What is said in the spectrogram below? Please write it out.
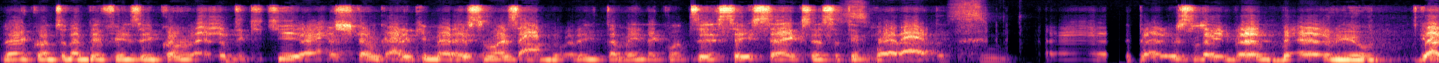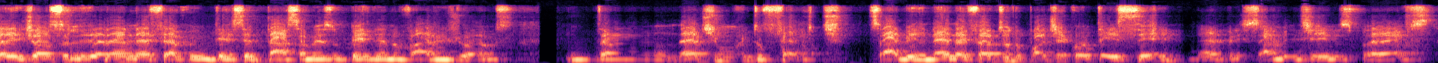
né, quanto na defesa aí com o Redick, que eu acho que é um cara que merece mais amor aí também, né, com 16 sacks essa temporada. Sim. É, Slay, Bradbury, o Gary Johnson liderando a NFL com interceptação, mesmo perdendo vários jogos. Então, é um time muito forte, sabe? Na NFL tudo pode acontecer, né, principalmente aí nos playoffs.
